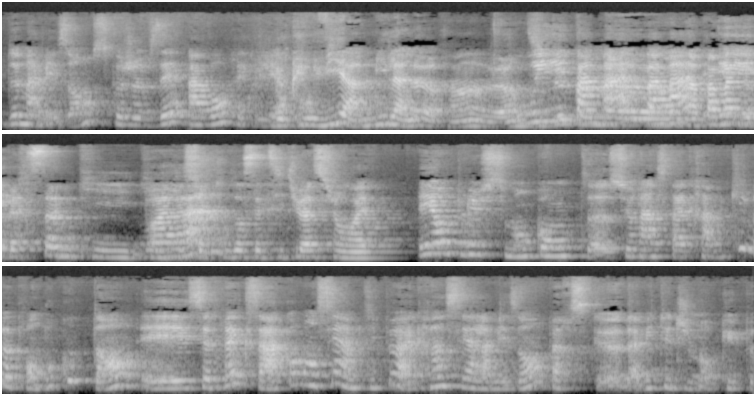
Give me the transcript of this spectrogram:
de ma maison, ce que je faisais avant régulièrement. Donc une vie à 1000 à l'heure, hein, un oui, petit peu pas comme, mal, euh, pas mal. On a pas mal Et- de personnes qui, qui, Voilà. qui se retrouvent dans cette situation, ouais. Et en plus, mon compte euh, sur Instagram qui me prend beaucoup de temps. Et c'est vrai que ça a commencé un petit peu à grincer à la maison parce que d'habitude, je m'occupe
